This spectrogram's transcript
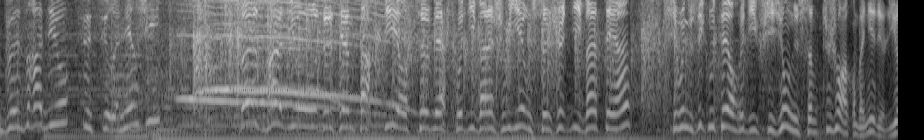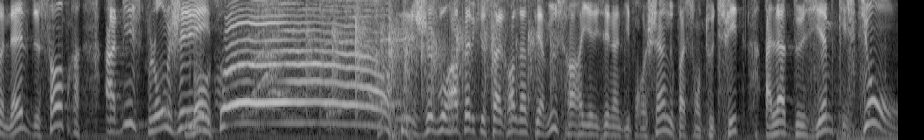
Buzz Radio, c'est sur Énergie. Buzz Radio, deuxième partie, en ce mercredi 20 juillet ou ce jeudi 21. Si vous nous écoutez en rediffusion, nous sommes toujours accompagnés de Lionel de Centre Abyss Plongée. Bonsoir Je vous rappelle que sa grande interview sera réalisée lundi prochain. Nous passons tout de suite à la deuxième question.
